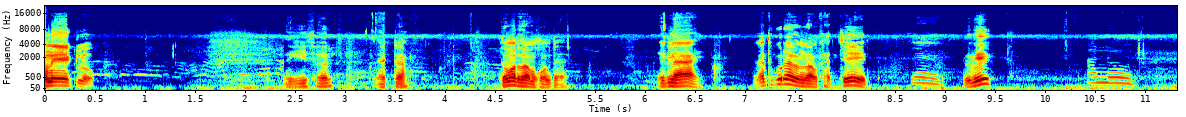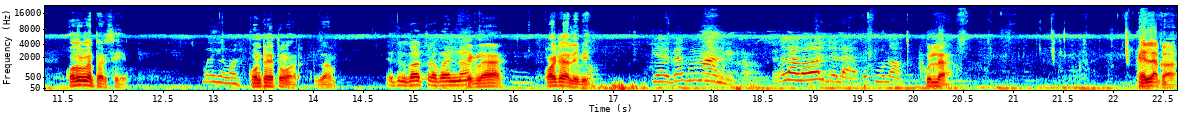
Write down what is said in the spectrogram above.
অনেক লোক। দেখি চল একটা। তোমার দাম কোনটা? এগুলা এত করে দাম Yeah, তুমি? কত না পারছি. কোনটায় তোমার এগুলা কয়টা লিবি Kìa, এলাকার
